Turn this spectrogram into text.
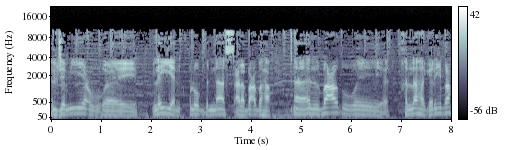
الجميع ولين قلوب الناس على بعضها. آه، البعض وخلاها قريبة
